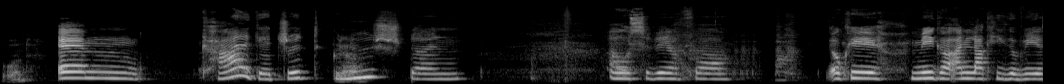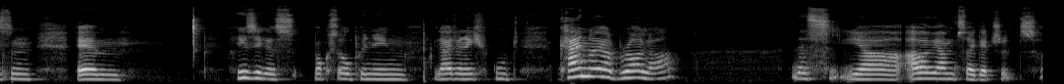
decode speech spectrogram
Und? Ähm, Karl Gadget, Glühstein, Auswerfer. Okay, mega unlucky gewesen. Ähm, riesiges Box-Opening, leider nicht gut. Kein neuer Brawler. Das, ja, aber wir haben zwei Gadgets.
